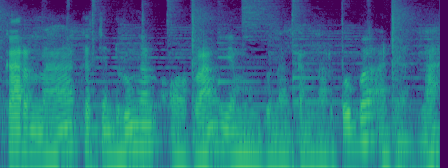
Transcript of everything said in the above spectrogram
karena kecenderungan orang yang menggunakan narkoba adalah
